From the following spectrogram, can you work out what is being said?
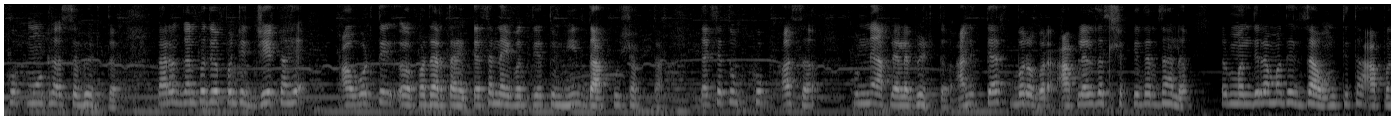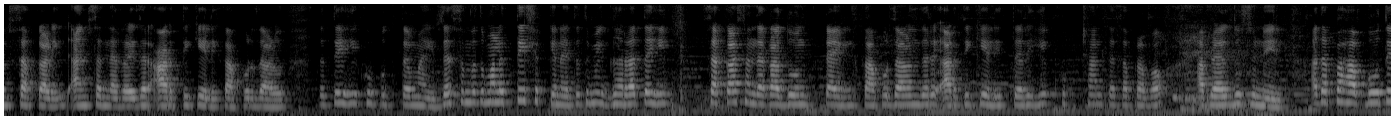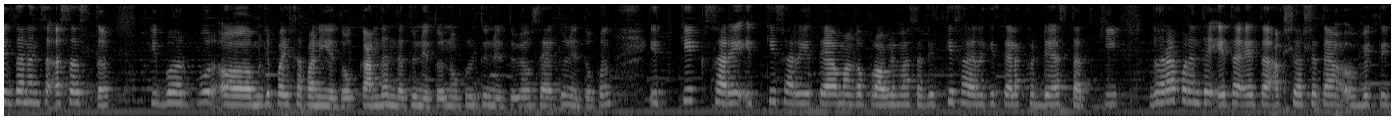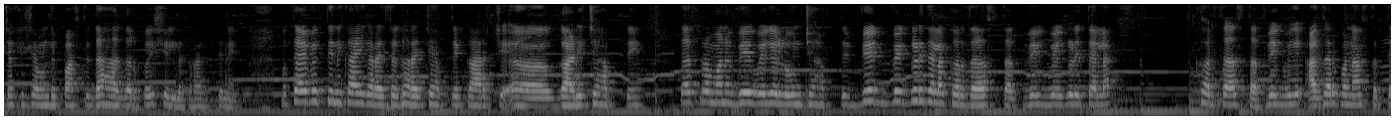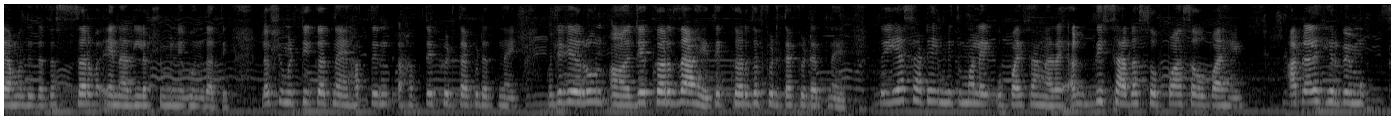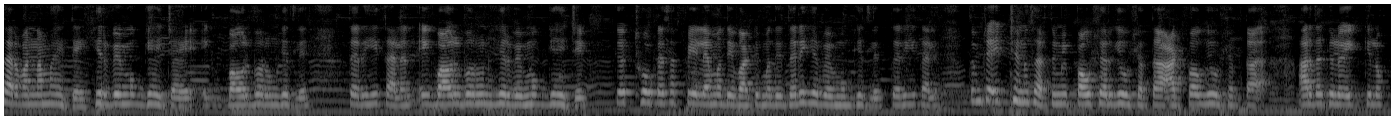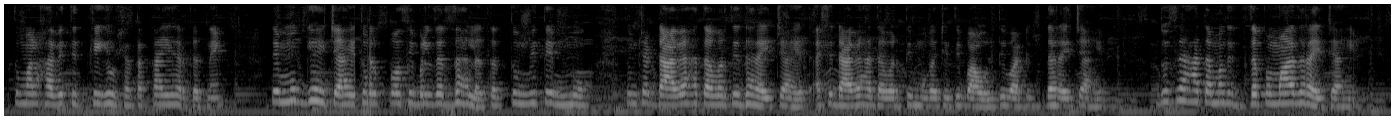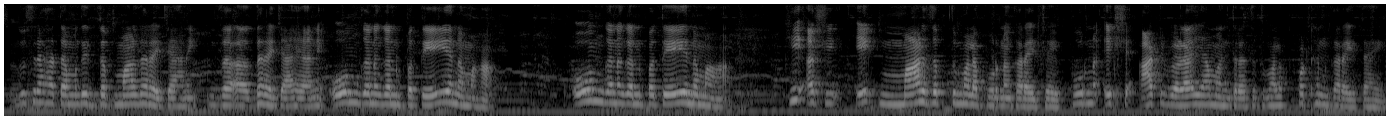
खूप मोठं असं भेटतं. कारण गणपती बाप्पांचे जे काही आवडते पदार्थ आहेत त्याचं नैवेद्य तुम्ही दाखवू शकता. त्याच्यातून खूप असं पुण्य आपल्याला भेटतं. आणि त्याचबरोबर आपल्याला जर शक्य जर झालं तर मंदिरामध्ये जाऊन तिथं आपण सकाळी आणि संध्याकाळी जर आरती केली कापूर जाळून तर तेही खूप उत्तम आहे. जर समजा तुम्हाला ते शक्य नाही तर तुम्ही घरातही सकाळ संध्याकाळ दोन टाईम कापूर जाळून जरी आरती केली तरीही खूप छान त्याचा प्रभाव आपल्याला दिसून येईल. आता पहा बहुतेक जणांचं असं असतं की भरपूर म्हणजे पैसा पाणी येतो कामधंद्यातून येतो नोकरीतून येतो व्यवसायातून येतो पण इतके सारे इतके सारे त्या मागं प्रॉब्लेम असतात इतके सारे की त्याला खड्डे असतात की घरापर्यंत येता येता अक्षरशः त्या व्यक्तीच्या खिशामध्ये पाच ते दहा हजार रुपये शिल्लक राहते नाही. मग त्या व्यक्तीने काय करायचं? घराचे हप्ते कारचे गाडीचे हप्ते त्याचप्रमाणे वेगवेगळे लोनचे हप्ते वेगवेगळे त्याला कर्ज असतात वेगवेगळे त्याला खर्च असतात वेगवेगळे आजारपण असतात त्यामध्ये त्याचं सर्व येणारी लक्ष्मी निघून जाते. लक्ष्मी टिकत नाही हप्ते हप्ते फिरता फिटत नाही. म्हणजे जे ऋण जे कर्ज आहे ते कर्ज फिरता फिटत नाही. तर यासाठी मी तुम्हाला एक उपाय सांगणार आहे. अगदी साधा सोपा असा उपाय आहे. आपल्याला हिरवे मूग सर्वांना माहिती आहे. हिरवे मूग घ्यायचे आहे. एक बाउल भरून घेतले तरीही चालेल. एक बाउल भरून हिरवे मूग घ्यायचे किंवा छोट्याशा पेल्यामध्ये वाटीमध्ये जरी हिरवे मूग घेतले तरीही चालेल. तुमच्या इच्छेनुसार तुम्ही पावशर घेऊ शकता आठ पाव घेऊ शकता अर्धा किलो एक किलो तुम्हाला हवे तितके घेऊ शकता. काही हरकत नाही. ते मूग घ्यायचे आहे तर पॉसिबल जर झालं तर तुम्ही ते मूग तुमच्या डाव्या हातावरती धरायचे आहेत. असे डाव्या हातावरती मुगाची ती बाउल ती वाटी धरायची आहे. दुसऱ्या हातामध्ये जपमाळ धरायची आहे. दुसऱ्या हातामध्ये जपमाळ धरायची आहे ज धरायची आहे आणि ओम गण गणपतेय नमहा. ओम गण गणपतेय नमहा. ही अशी एक माळ जप तुम्हाला पूर्ण करायची आहे. पूर्ण एकशे आठ वेळा या मंत्राचं तुम्हाला पठण करायचं आहे.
